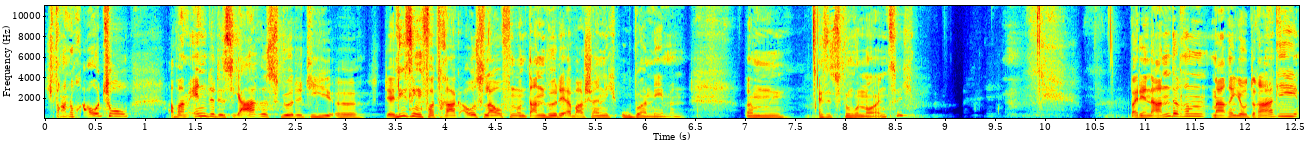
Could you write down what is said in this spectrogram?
ich fahre noch Auto, aber am Ende des Jahres würde die, äh, der Leasingvertrag auslaufen und dann würde er wahrscheinlich Uber nehmen. Ähm, es ist 95. Bei den anderen, Mario Draghi,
